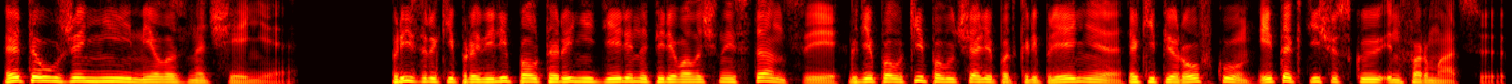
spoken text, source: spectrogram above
Это уже не имело значения. Призраки провели полторы недели на перевалочной станции, где полки получали подкрепление, экипировку и тактическую информацию.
